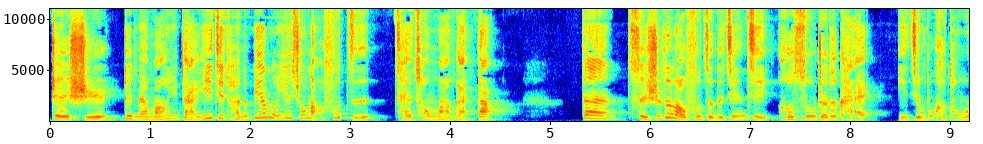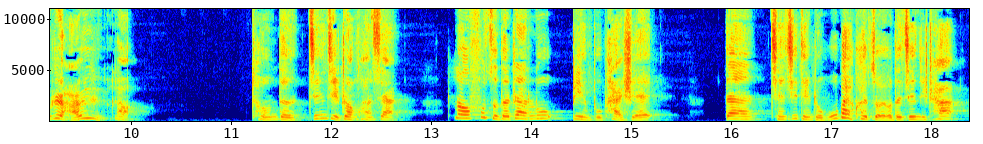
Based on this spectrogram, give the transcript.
这时，对面忙于打一级团的边路英雄老夫子才匆忙赶到，但此时的老夫子的经济和苏哲的凯已经不可同日而语了。同等经济状况下，老夫子的战撸并不怕谁，但前期顶着五百块左右的经济差，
